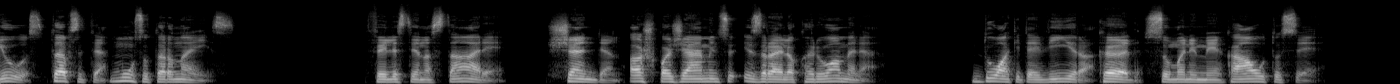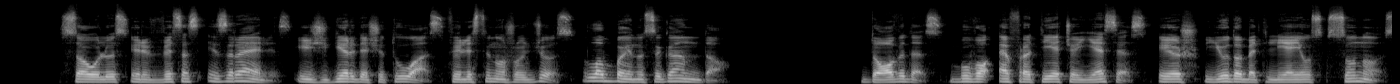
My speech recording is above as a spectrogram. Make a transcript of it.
jūs tapsite mūsų tarnais. Filistinas tarė, šiandien aš pažeminsiu Izraelio kariuomenę. Duokite vyrą, kad su manimi kautusi. Saulius ir visas Izraelis, išgirdę šituos Filistino žodžius, labai nusigando. Dovidas buvo Efratiečio Jesės iš Judo Betlėjaus sūnus.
